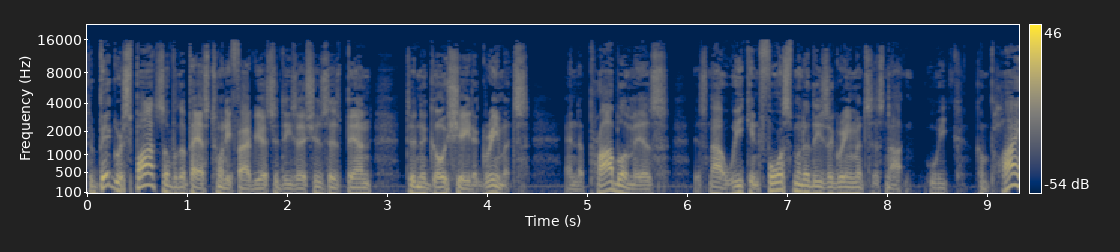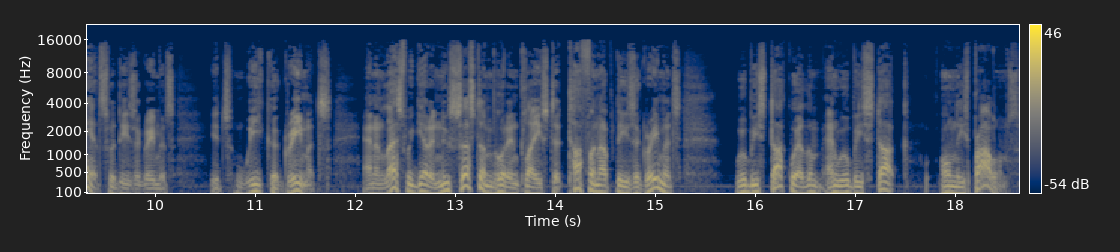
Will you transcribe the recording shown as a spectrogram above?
The big response over the past 25 years to these issues has been to negotiate agreements. And the problem is, it's not weak enforcement of these agreements, it's not weak compliance with these agreements, it's weak agreements. And unless we get a new system put in place to toughen up these agreements, we'll be stuck with them and we'll be stuck on these problems.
